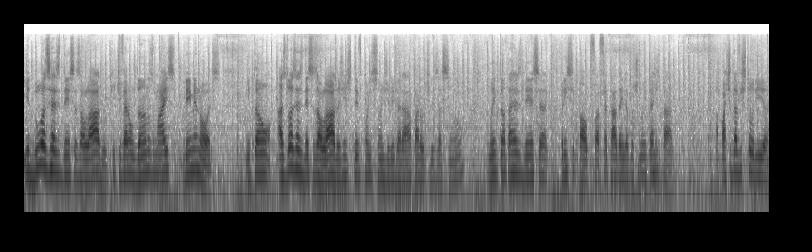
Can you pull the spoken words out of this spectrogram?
e duas residências ao lado que tiveram danos, mas bem menores. Então, as duas residências ao lado a gente teve condições de liberar para utilização no entanto, a residência principal que foi afetada ainda continua interditada. A partir da vistoria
